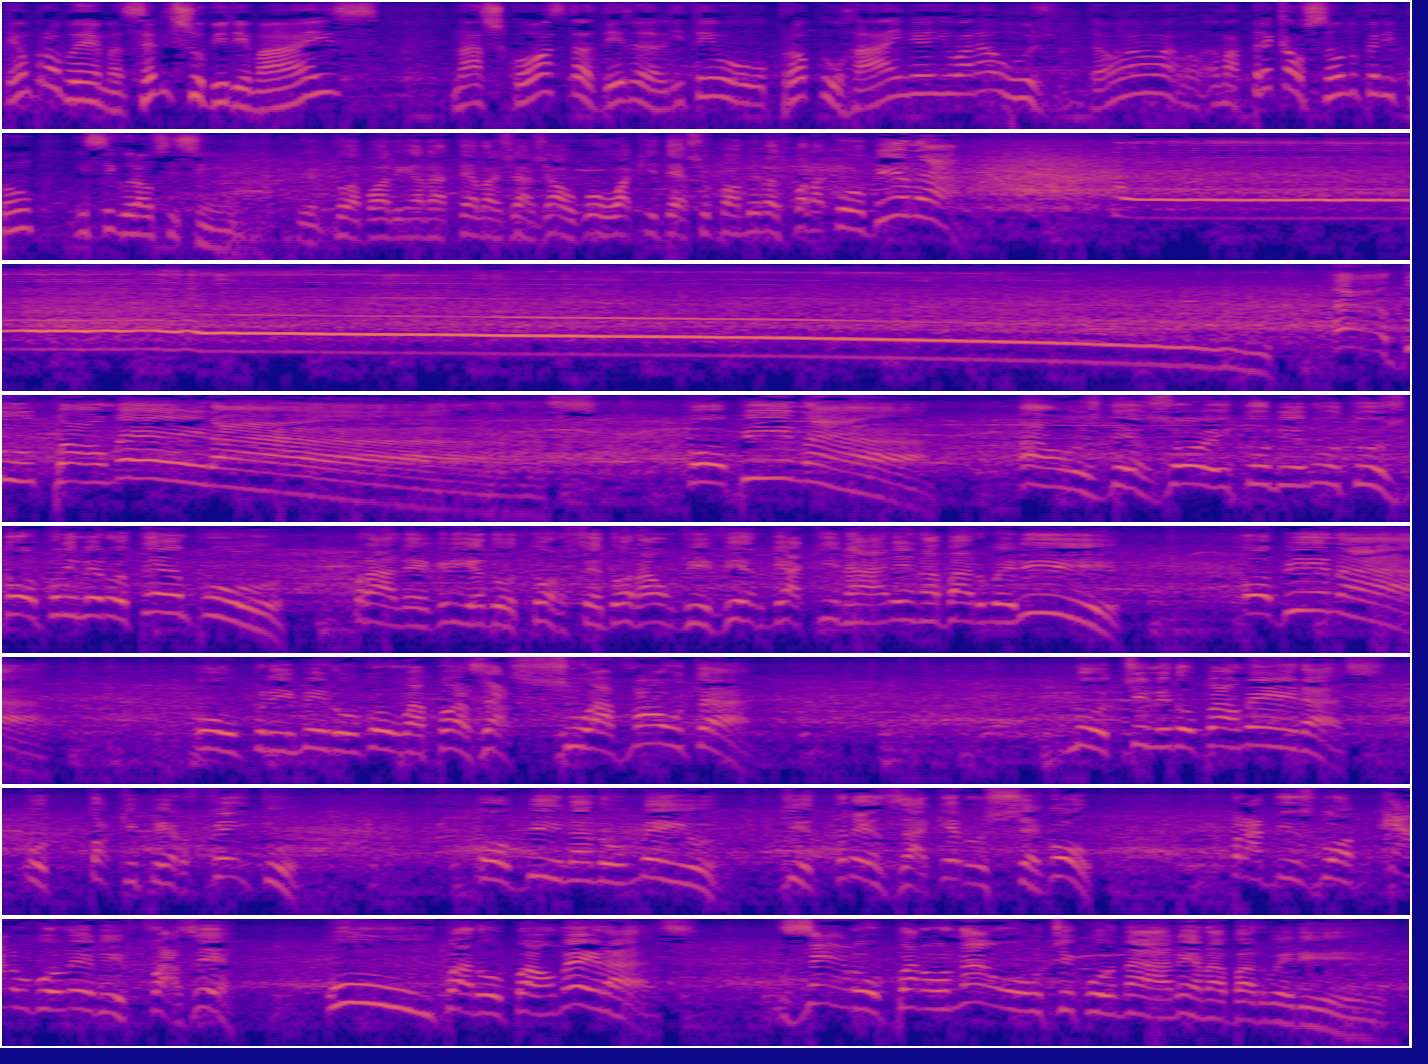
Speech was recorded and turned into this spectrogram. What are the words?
Tem um problema, se ele subir demais, nas costas dele ali tem o próprio Rainer e o Araújo. Então é uma, é uma precaução do Felipão em segurar o Cicinho. Pintou a bolinha na tela, já já o gol aqui desce o Palmeiras, bola combina. É do Palmeiras. Combina aos 18 minutos do primeiro tempo. Para alegria do torcedor Alviverde aqui na Arena Barueri. Obina, o primeiro gol após a sua volta no time do Palmeiras. O toque perfeito. Obina no meio de três zagueiros chegou para deslocar o goleiro e fazer um para o Palmeiras, zero para o Náutico na Arena Barueri.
